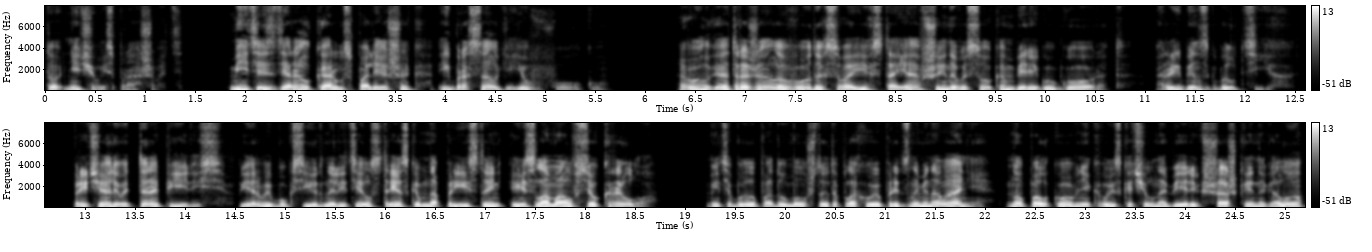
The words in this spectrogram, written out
то нечего и спрашивать. Митя сдирал кору с полешек и бросал ее в Волгу. Волга отражала в водах своих стоявший на высоком берегу город. Рыбинск был тих. Причаливать торопились. Первый буксир налетел с треском на пристань и сломал все крыло. Митя было подумал, что это плохое предзнаменование, но полковник выскочил на берег с шашкой наголо,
